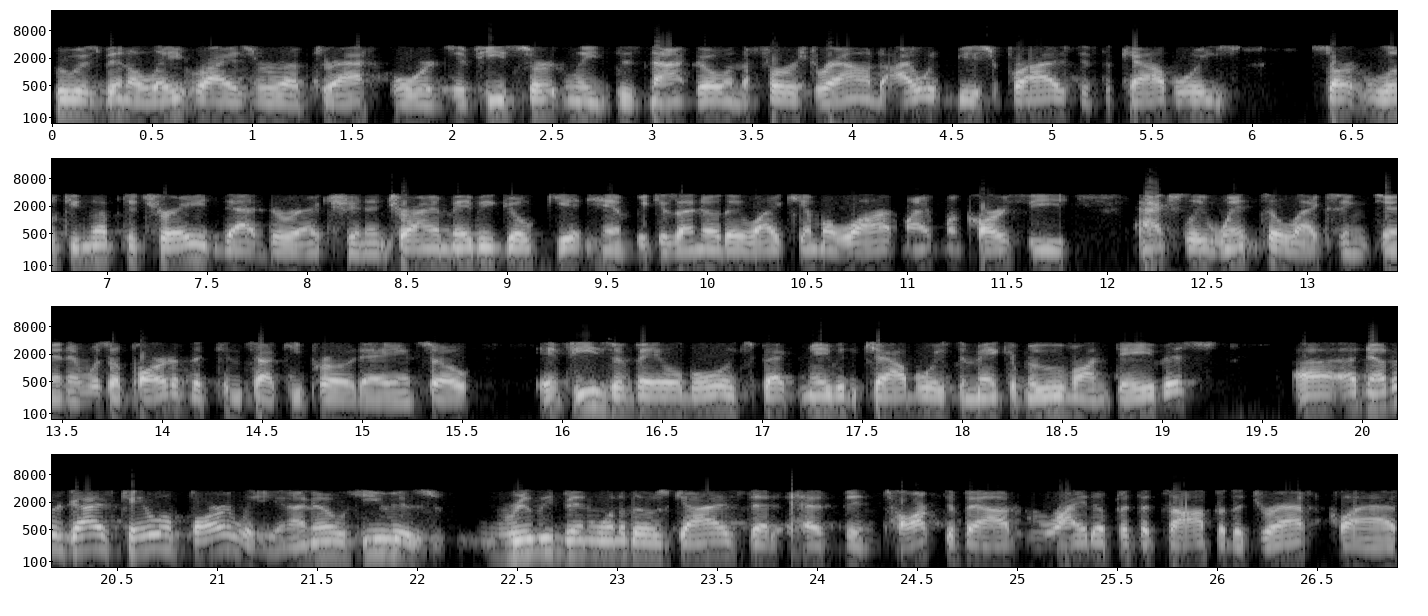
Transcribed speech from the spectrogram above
who has been a late riser of draft boards. If he certainly does not go in the first round, I wouldn't be surprised if the Cowboys start looking up to trade that direction and try and maybe go get him because I know they like him a lot. Mike McCarthy actually went to Lexington and was a part of the Kentucky Pro Day, and so if he's available, expect maybe the Cowboys to make a move on Davis. Uh, another guy is Caleb Farley, and I know he has really been one of those guys that has been talked about right up at the top of the draft class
